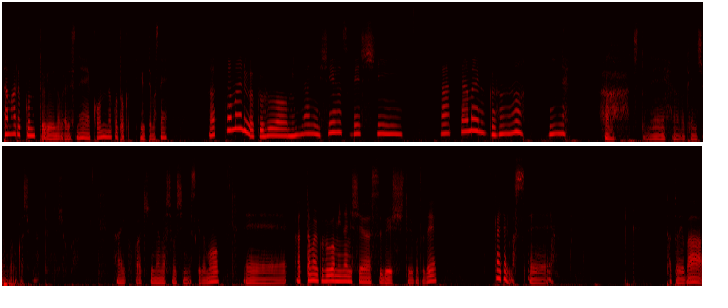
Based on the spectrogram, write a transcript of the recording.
たまるくんというのがですね、こんなこと言ってますね。あったまる工夫をみんなにシェアすべし。あったまる工夫をみんな。はあ、ちょっとね、あの、テンションがおかしくなってるんでしょうか。はい、ここは聞き流してほしいんですけども、えー、あったまる工夫をみんなにシェアすべしということで、書いてあります。えー、例えば、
